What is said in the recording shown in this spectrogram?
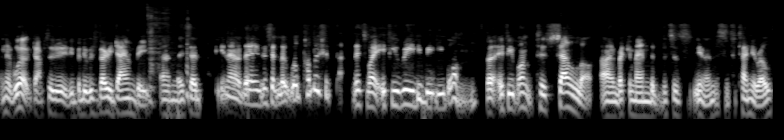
and it worked absolutely, but it was very downbeat. And they said, you know, they, they said, look, we'll publish it this way if you really really want, but if you want to sell lot, I recommend that this is you know this is a ten year old.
